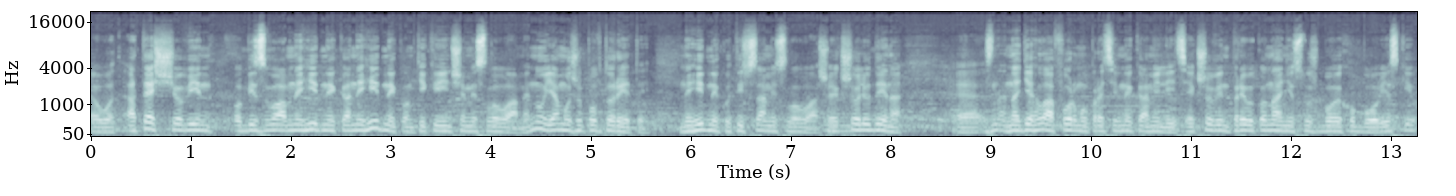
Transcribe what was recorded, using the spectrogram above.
От. А те, що він обізвав негідника негідником, тільки іншими словами, ну я можу повторити негіднику ті ж самі слова. Що якщо людина надягла форму працівника міліції, якщо він при виконанні службових обов'язків,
